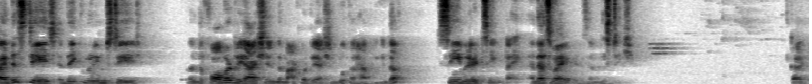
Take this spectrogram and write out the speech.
at this stage, at the equilibrium stage, uh, the forward reaction and the backward reaction both are happening at the same rate, same time. And that's why it's at this stage. Correct.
